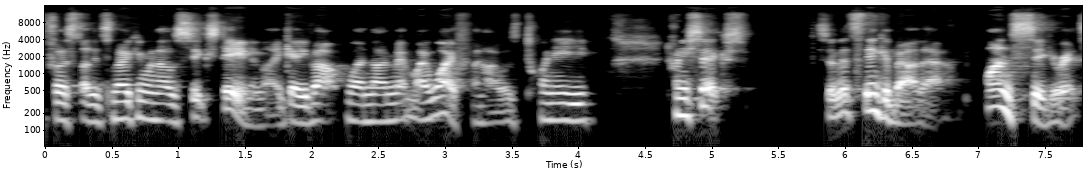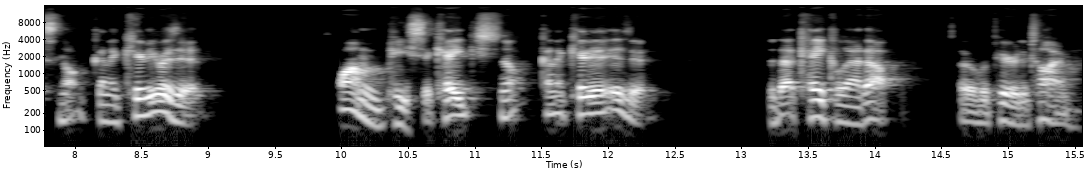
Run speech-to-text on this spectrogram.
first started smoking when I was 16, and I gave up when I met my wife when I was 20, 26. So let's think about that one cigarette's not going to kill you, is it? One piece of cake's not going to kill you, is it? But that cake will add up over a period of time.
